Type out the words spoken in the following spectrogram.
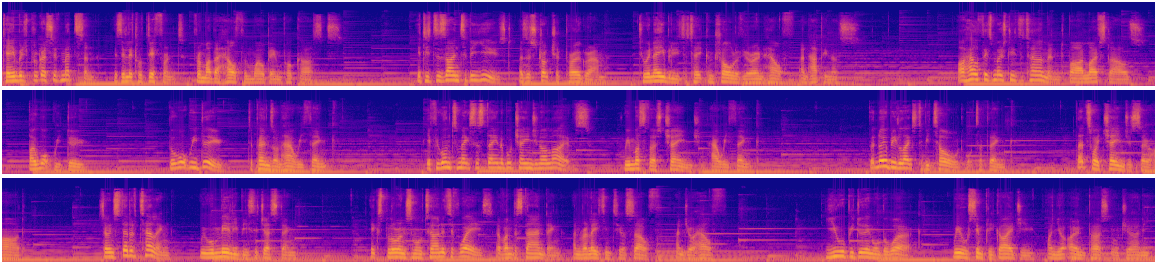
Cambridge Progressive Medicine is a little different from other health and wellbeing podcasts. It is designed to be used as a structured program to enable you to take control of your own health and happiness. Our health is mostly determined by our lifestyles, by what we do. But what we do depends on how we think. If we want to make sustainable change in our lives, we must first change how we think. But nobody likes to be told what to think. That's why change is so hard. So instead of telling, we will merely be suggesting, exploring some alternative ways of understanding and relating to yourself and your health. You will be doing all the work. We will simply guide you on your own personal journey.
